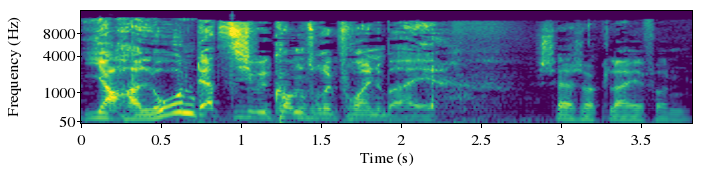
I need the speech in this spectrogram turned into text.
Ja, hallo und herzlich willkommen zurück, Freunde, bei Sherlock Live und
